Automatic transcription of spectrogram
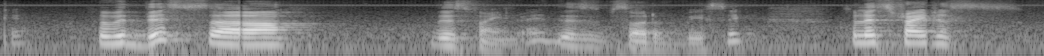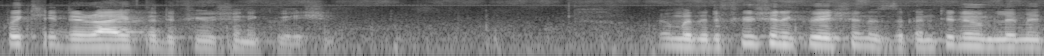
Okay. So, with this, uh, this is fine, right, this is sort of basic. So, let us try to quickly derive the diffusion equation. Remember the diffusion equation is the continuum limit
